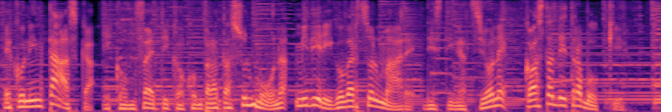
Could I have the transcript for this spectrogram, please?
e con in tasca i confetti che ho comprato a Sulmona, mi dirigo verso il mare, destinazione Costa dei Trabocchi.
